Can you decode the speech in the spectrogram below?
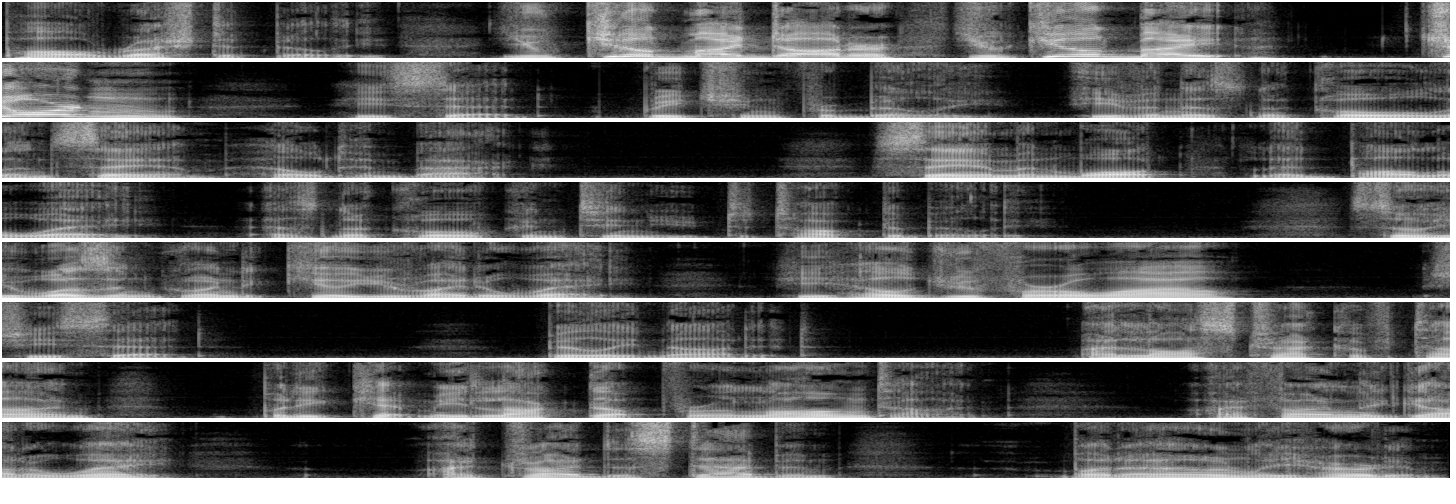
Paul rushed at Billy. You killed my daughter! You killed my. Jordan! he said, reaching for Billy, even as Nicole and Sam held him back. Sam and Walt led Paul away as Nicole continued to talk to Billy. So he wasn't going to kill you right away. He held you for a while? she said. Billy nodded. I lost track of time, but he kept me locked up for a long time. I finally got away. I tried to stab him, but I only hurt him.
